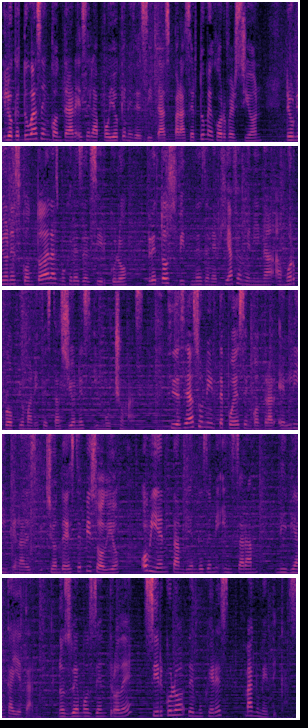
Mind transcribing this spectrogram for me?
Y lo que tú vas a encontrar es el apoyo que necesitas para hacer tu mejor versión, reuniones con todas las mujeres del círculo, retos fitness de energía femenina, amor propio, manifestaciones y mucho más. Si deseas unirte puedes encontrar el link en la descripción de este episodio o bien también desde mi Instagram Nidian Cayetano. Nos vemos dentro de Círculo de Mujeres Magnéticas.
